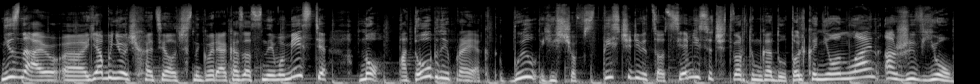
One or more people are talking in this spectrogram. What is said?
Не знаю, э, я бы не очень хотела, честно говоря, оказаться на его месте, но подобный проект был еще в 1974 году, только не онлайн, а живьем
